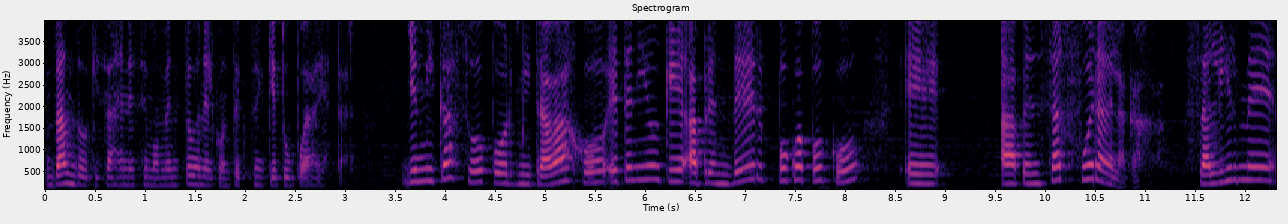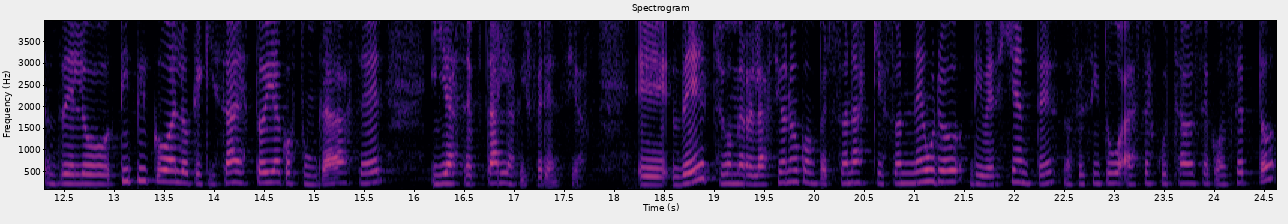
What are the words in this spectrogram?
dando quizás en ese momento en el contexto en que tú puedas estar. Y en mi caso, por mi trabajo, he tenido que aprender poco a poco eh, a pensar fuera de la caja, salirme de lo típico a lo que quizás estoy acostumbrada a hacer y aceptar las diferencias. Eh, de hecho, me relaciono con personas que son neurodivergentes, no sé si tú has escuchado ese concepto,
